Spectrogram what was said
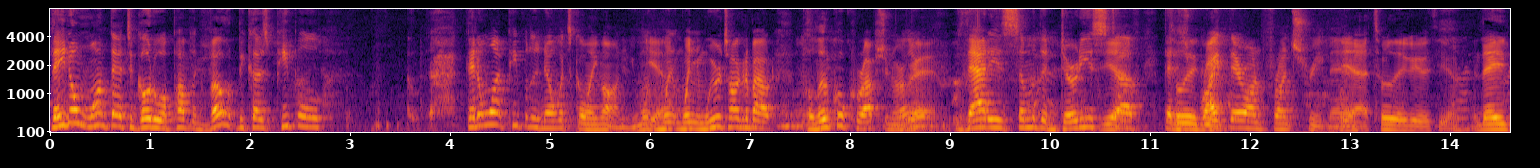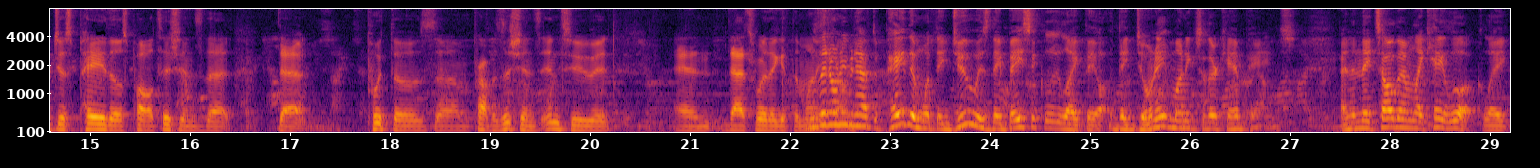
They don't want that to go to a public vote because people. They don't want people to know what's going on. You, when, Yeah. when, when we were talking about political corruption earlier, that is some of the dirtiest Yeah, stuff that is totally agree. right there on Front Street, man. Yeah, I totally agree with you. They just pay those politicians that that put those um, propositions into it, and that's where they get the money. Well, they don't from. even have to pay them. What they do is they basically like they they donate money to their campaigns, and then they tell them like, hey, look, like,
